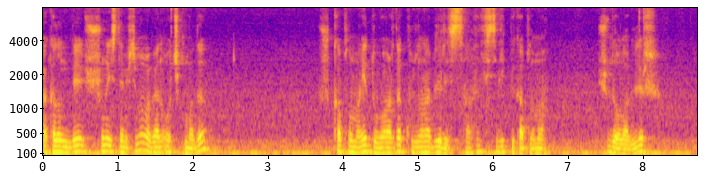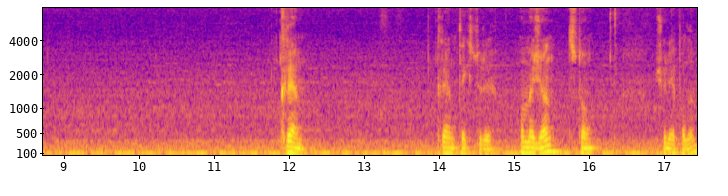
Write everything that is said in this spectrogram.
bakalım bir şunu istemiştim ama ben o çıkmadı. Şu kaplamayı duvarda kullanabiliriz. Hafif silik bir kaplama. Şu da olabilir. Krem. Krem tekstürü. Homojen stone. Şöyle yapalım.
